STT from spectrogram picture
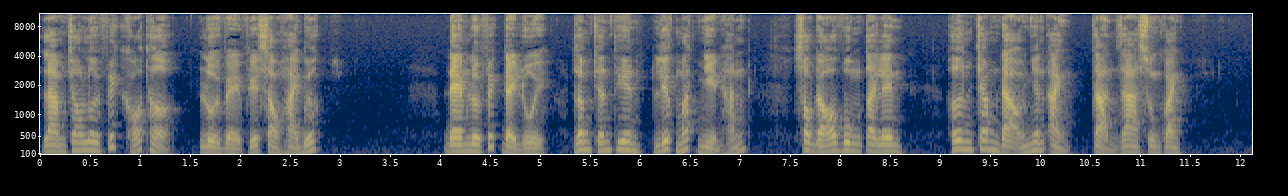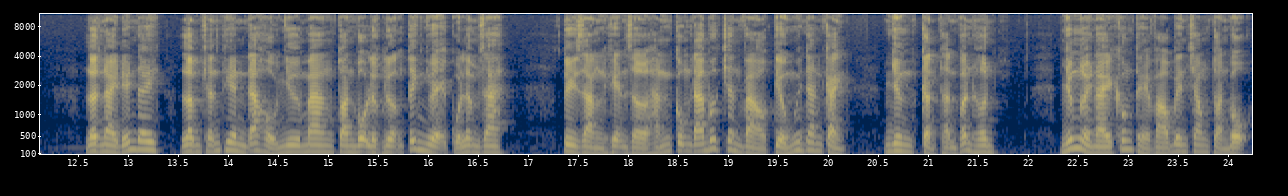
làm cho lôi phích khó thở, lùi về phía sau hai bước. Đem lôi phích đẩy lùi, Lâm Trấn Thiên liếc mắt nhìn hắn, sau đó vung tay lên, hơn trăm đạo nhân ảnh tản ra xung quanh. Lần này đến đây, Lâm Trấn Thiên đã hầu như mang toàn bộ lực lượng tinh nhuệ của Lâm gia. Tuy rằng hiện giờ hắn cũng đã bước chân vào tiểu nguyên đan cảnh, nhưng cẩn thận vẫn hơn. Những người này không thể vào bên trong toàn bộ,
